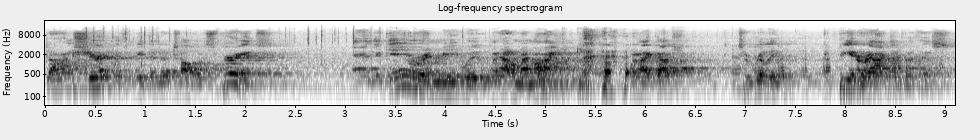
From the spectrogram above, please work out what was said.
Don shared with me the Natal experience, the gamer in me went out of my mind when I got to really be interactive with this.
